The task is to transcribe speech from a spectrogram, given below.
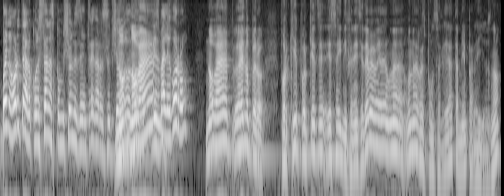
Bueno, ahorita cuando están las comisiones de entrega-recepción, No, no va. Les vale gorro. No va, bueno, pero ¿por qué, por qué esa indiferencia? Debe haber una, una responsabilidad también para ellos, ¿no?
